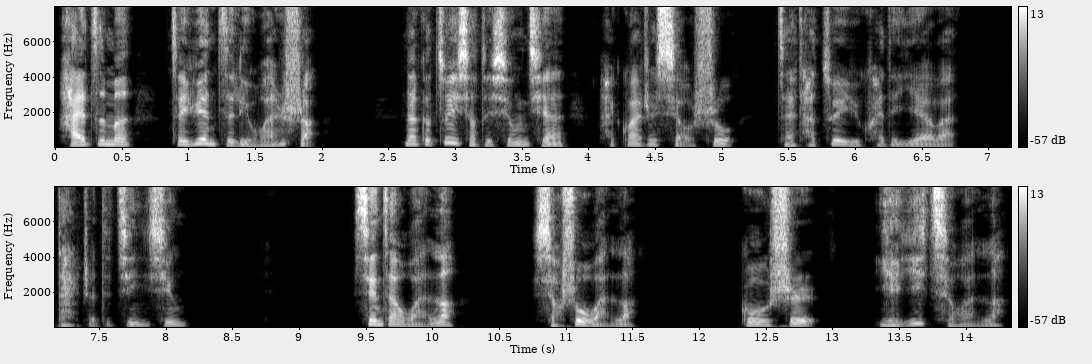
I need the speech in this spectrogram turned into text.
孩子们在院子里玩耍，那个最小的胸前还挂着小树在他最愉快的夜晚带着的金星。现在完了，小树完了，故事也一起完了，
